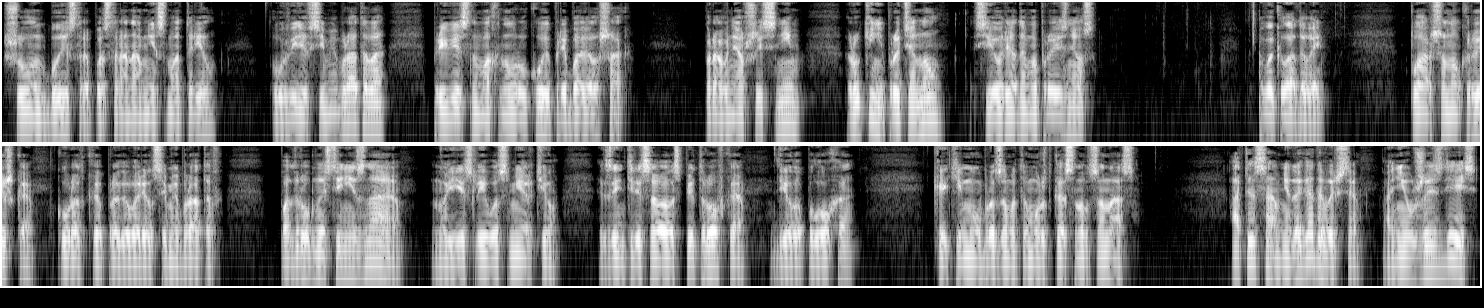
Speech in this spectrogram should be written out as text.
Шел он быстро по сторонам не смотрел. Увидев Семибратова, приветственно махнул рукой и прибавил шаг. Поравнявшись с ним, руки не протянул, сел рядом и произнес. «Выкладывай». «Паршину крышка», — коротко проговорил Семибратов. «Подробностей не знаю, но если его смертью заинтересовалась Петровка, дело плохо. Каким образом это может коснуться нас? А ты сам не догадываешься? Они уже здесь,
